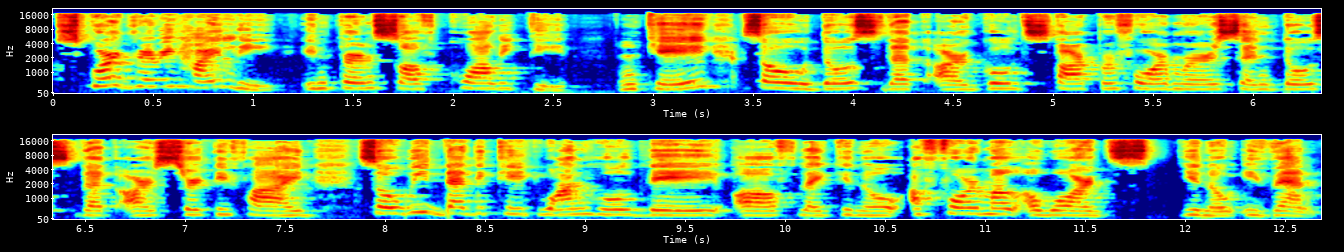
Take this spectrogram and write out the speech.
scored very highly in terms of quality Okay. So those that are gold star performers and those that are certified. So we dedicate one whole day of like, you know, a formal awards you know, event.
